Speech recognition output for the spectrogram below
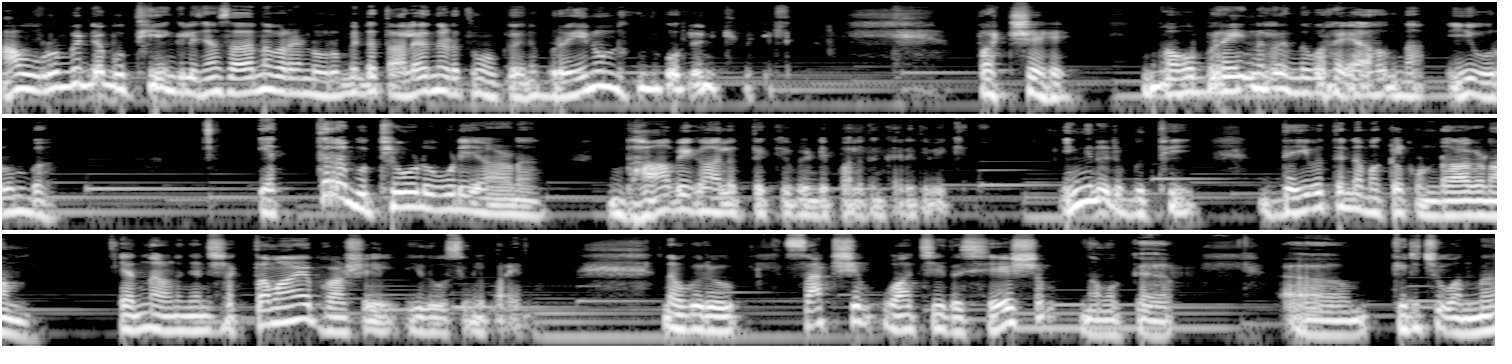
ആ ഉറുമ്പിന്റെ ബുദ്ധിയെങ്കിലും ഞാൻ സാധാരണ പറയേണ്ട ഉറുമ്പിന്റെ തലേന്നെടുത്ത് നോക്കുന്നതിന് ബ്രെയിൻ ഉണ്ടോ എന്ന് പോലും എനിക്കറിയില്ല. പക്ഷേ നോ ബ്രെയിനർ എന്ന് പറയാവുന്ന ഈ ഉറുമ്പ് എത്ര ബുദ്ധിയോടുകൂടിയാണ് ഭാവി കാലത്തേക്ക് വേണ്ടി പലതും കരുതി വയ്ക്കുന്നത് ഇങ്ങനൊരു ബുദ്ധി ദൈവത്തിന്റെ മക്കൾക്കുണ്ടാകണം എന്നാണ് ഞാൻ ശക്തമായ ഭാഷയിൽ ഈ ദിവസങ്ങളിൽ പറയുന്നത്. നമുക്കൊരു സാക്ഷ്യം വാച്ച് ചെയ്ത ശേഷം നമുക്ക് തിരിച്ചു വന്ന്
